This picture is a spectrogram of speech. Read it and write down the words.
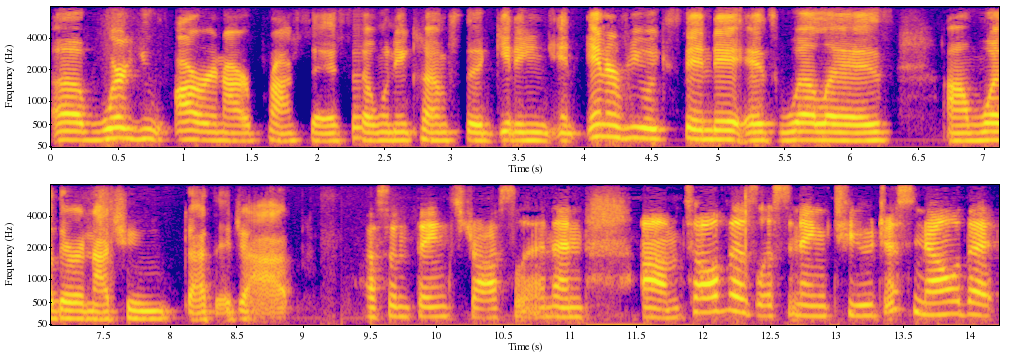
of where you are in our process. So when it comes to getting an interview extended, as well as um, whether or not you got the job. Awesome. Thanks, Jocelyn. And um, to all those listening, too, just know that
